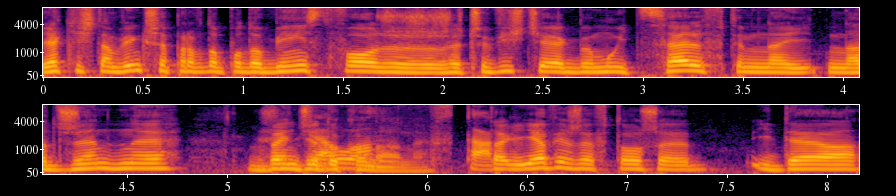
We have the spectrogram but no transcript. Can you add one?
jakieś tam większe prawdopodobieństwo, że, że rzeczywiście jakby mój cel w tym naj, nadrzędny Że będzie działa. dokonany. Tak. Tak, ja wierzę w to, że idea,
